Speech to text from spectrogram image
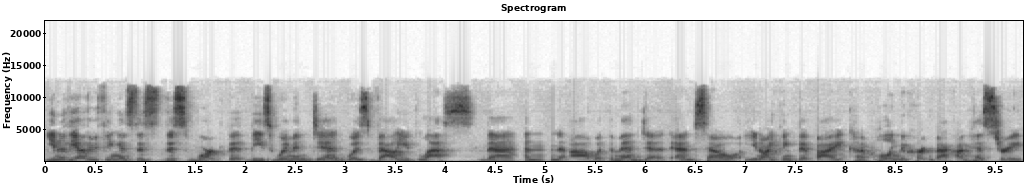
you know, the other thing thing is this this work that these women did was valued less than uh, what the men did, and so you know I think that by kind of pulling the curtain back on history,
